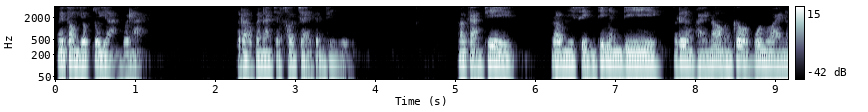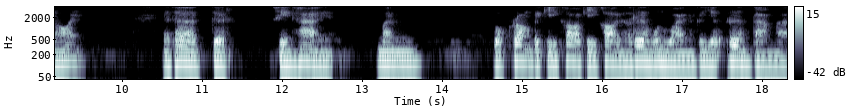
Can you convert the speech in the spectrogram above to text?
ไม่ต้องยกตัวอย่างก็ได้ เราก็น่าจะเข้าใจกันดีอยู่ว่าการที่เรามีสิ่งที่มันดี เรื่องภายนอกมันก็วุ่นวายน้อย แต่ถ้าเกิดศีลห้าเนี่ยมันบกพร่องไปกี่ข้อกี่ข้อแล้วเรื่องวุ่นวายมันก็เยอะเรื่องตามมา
